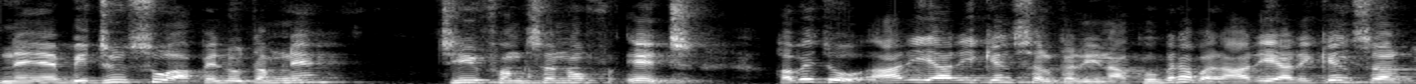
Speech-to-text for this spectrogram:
ને બીજું શું આપેલું તમને? જી ફંક્શન ઓફ એચ હવે જો આરી આરી કેન્સલ કરી નાખો, બરાબર? આરી આરી કેન્સલ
